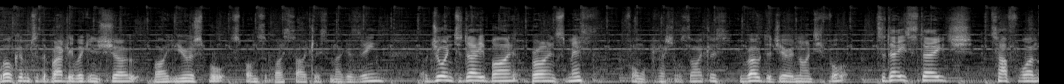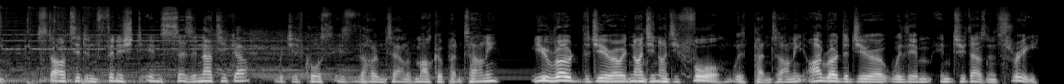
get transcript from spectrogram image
Welcome to the Bradley Wiggins Show by Eurosport, sponsored by Cyclist Magazine. I'm joined today by Brian Smith, former professional cyclist who rode the Giro 94. Today's stage, tough one, started and finished in Cesenatico, which of course is the hometown of Marco Pantani. You rode the Giro in 1994 with Pantani. I rode the Giro with him in 2003.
